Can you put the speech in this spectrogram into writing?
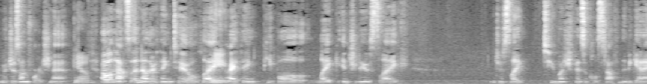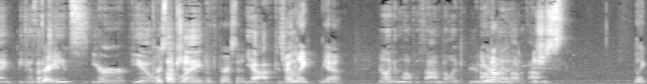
which is unfortunate. Yeah. Oh, and that's another thing too. Like. I think people like introduce like just like too much physical stuff in the beginning because that Right. taints your view Perception of of, the person. yeah, because you're And like, like, yeah, you're like in love with them, but like you're not, you're really not. in love with them. It's just like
